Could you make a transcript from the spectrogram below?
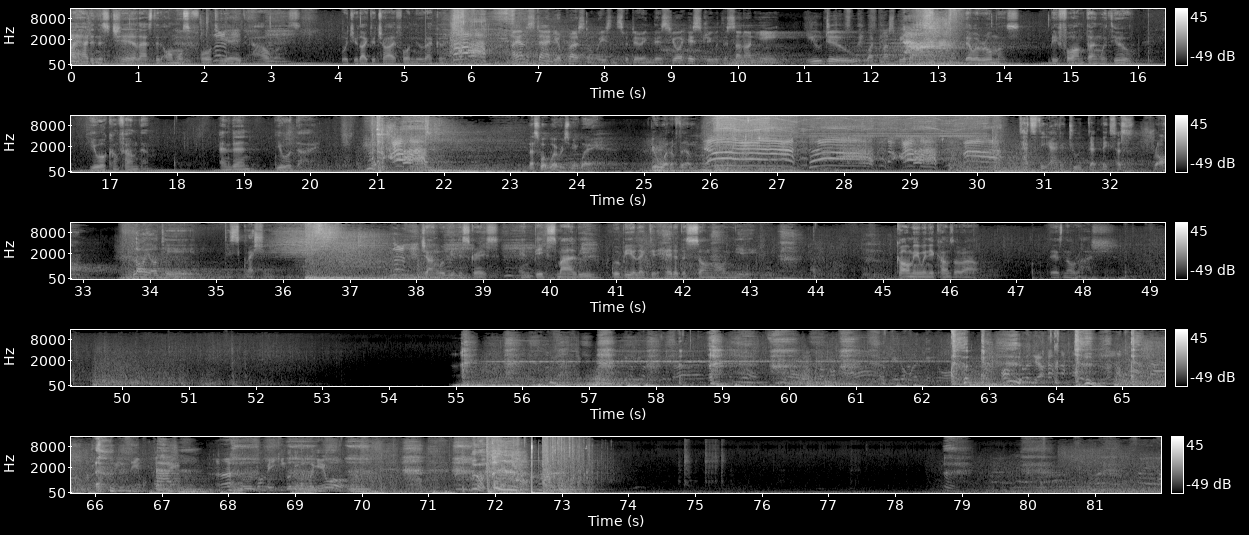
I had in this chair lasted almost 48 hours. Would you like to try for a new record? I understand your personal reasons for doing this, your history with the Sun On Yee. You do what must be done. There were rumors. Before I'm done with you, you will confirm them. And then you will die. That's what worries me, Wei. You're one of them. Ah! Attitude that makes us strong. Loyalty, discretion. Zhang will be disgraced, and Big Smile Lee will be elected head of the Sun On Yee. Call me when he comes around. There's no rush.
